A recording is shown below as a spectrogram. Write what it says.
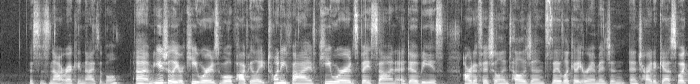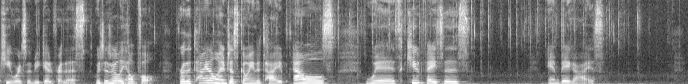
this is not recognizable. Um, usually your keywords will populate 25 keywords based on Adobe's artificial intelligence. They look at your image and, and try to guess what keywords would be good for this, which is really helpful. For the title, I'm just going to type owls with cute faces and big eyes.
